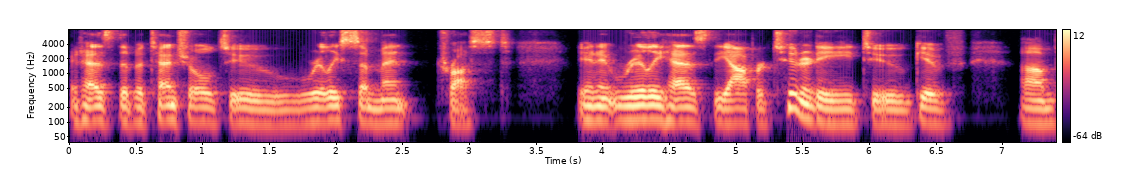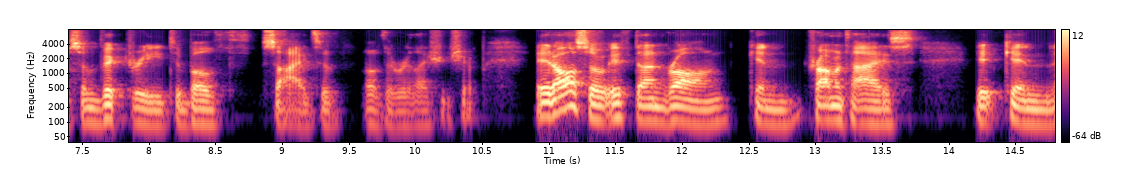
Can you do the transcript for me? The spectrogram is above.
It has the potential to really cement trust, and it really has the opportunity to give um, some victory to both sides of of the relationship. It also, if done wrong, can traumatize it can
